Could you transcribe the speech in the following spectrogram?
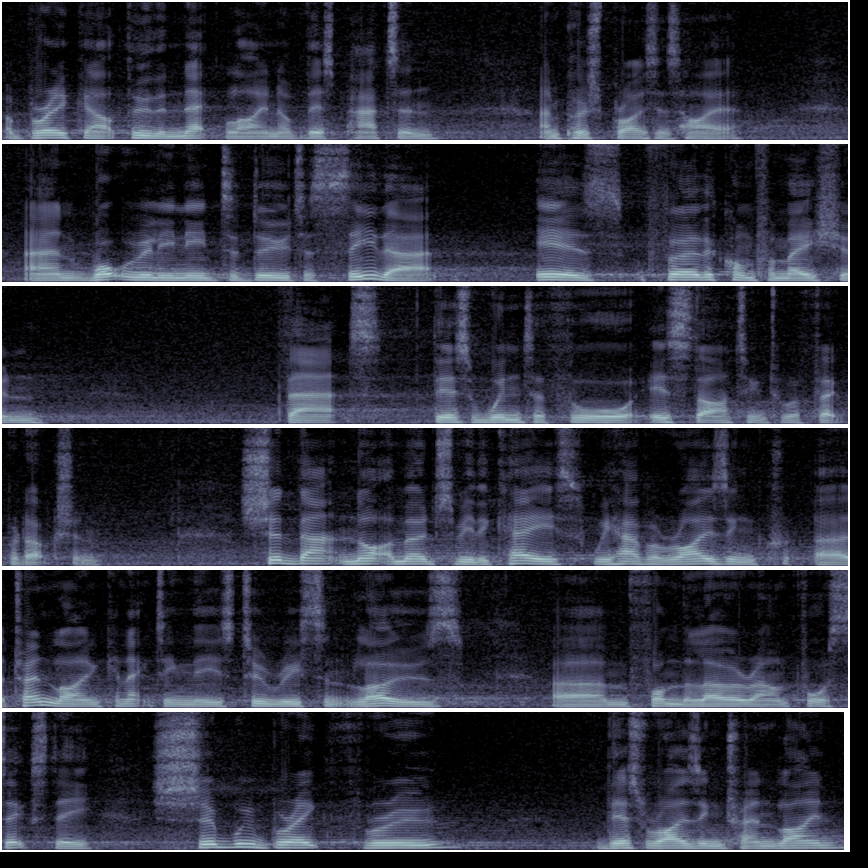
a breakout through the neckline of this pattern and push prices higher. And what we really need to do to see that is further confirmation that this winter thaw is starting to affect production. Should that not emerge to be the case, we have a rising uh, trend line connecting these two recent lows um, from the low around 460. Should we break through this rising trend line,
